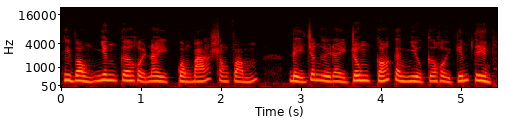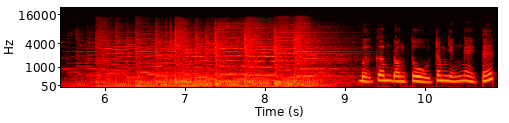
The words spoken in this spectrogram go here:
hy vọng nhân cơ hội này quảng bá sản phẩm để cho người đầy Trung có càng nhiều cơ hội kiếm tiền. Bữa cơm đoàn tụ trong những ngày Tết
